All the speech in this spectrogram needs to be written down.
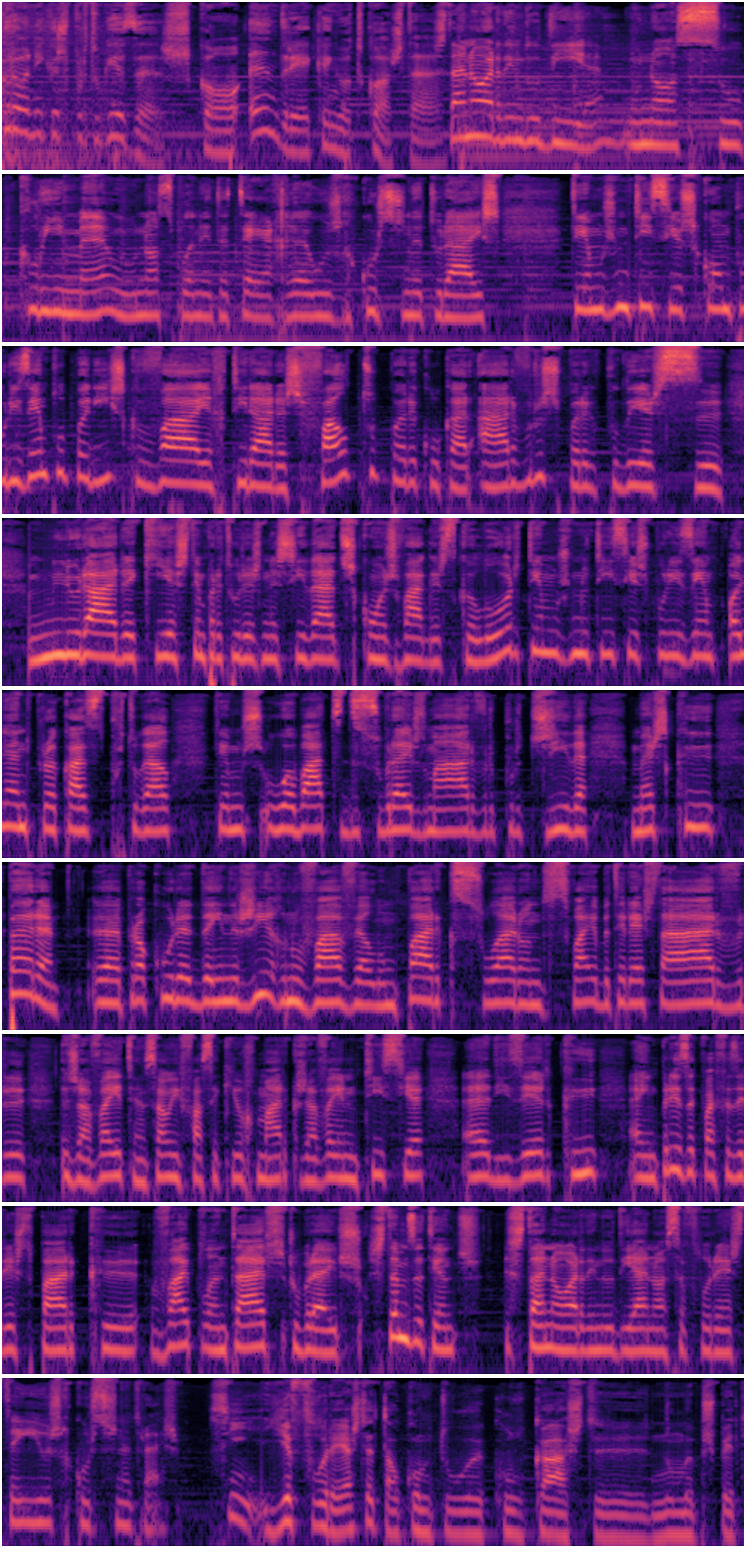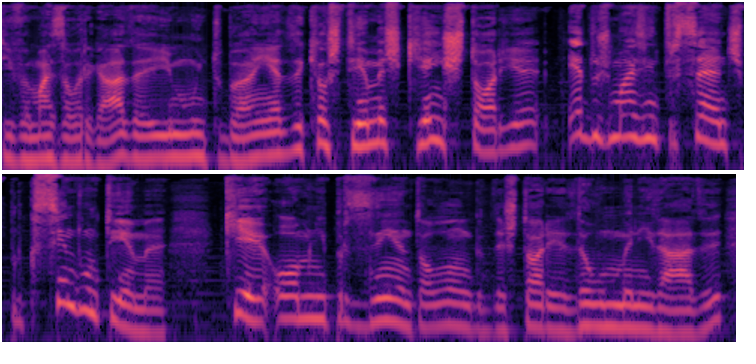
Crónicas Portuguesas com André Canhoto Costa. Está na ordem do dia o nosso clima, o nosso planeta Terra, os recursos naturais. Temos notícias como, por exemplo, Paris que vai retirar asfalto para colocar árvores para poder-se melhorar aqui as temperaturas nas cidades com as vagas de calor. Temos notícias, por exemplo, olhando para o caso de Portugal, temos o abate de sobreiros, uma árvore protegida, mas que para a procura da energia renovável, um parque solar onde se vai abater esta árvore, já veio, atenção, e faço aqui o remarque, já veio a notícia a dizer que a empresa que vai fazer este parque vai plantar sobreiros. Estamos atentos está na ordem do dia a nossa floresta e os recursos naturais. Sim, e a floresta, tal como tu a colocaste numa perspectiva mais alargada e muito bem, é daqueles temas que em história é dos mais interessantes, porque sendo um tema que é omnipresente ao longo da história da humanidade,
